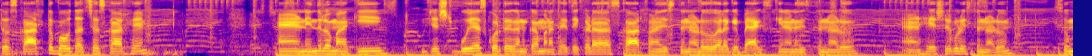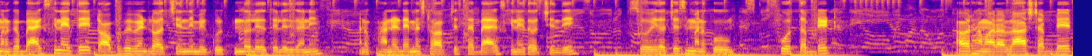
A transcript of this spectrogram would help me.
तो स्कार्फ तो बहुत अच्छा स्कार्फ है అండ్ ఇందులో మనకి జస్ట్ బూయాస్ కొడితే కనుక మనకైతే ఇక్కడ స్కార్ఫ్ అనేది ఇస్తున్నాడు అలాగే బ్యాగ్ స్కిన్ అనేది ఇస్తున్నాడు అండ్ హెయిర్ స్టైల్ కూడా ఇస్తున్నాడు సో మనకు బ్యాగ్ స్కిన్ అయితే టాప్ అప్ ఈవెంట్లో వచ్చింది మీకు గుర్తుందో లేదో తెలియదు కానీ మనకు హండ్రెడ్ ఎంఎస్ టాప్ చేస్తే బ్యాగ్ స్కిన్ అయితే వచ్చింది సో ఇది వచ్చేసి మనకు ఫోర్త్ అప్డేట్ और हमारा लास्ट अपडेट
